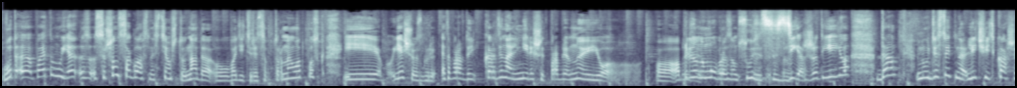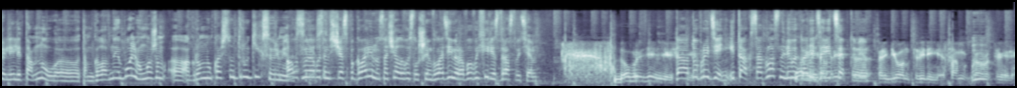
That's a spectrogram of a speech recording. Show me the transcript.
Вот э, поэтому я э, совершенно согласна с тем, что надо вводить рецептурный отпуск. И я еще раз говорю, это, правда, кардинально не решит проблему, но ее э, определенным образом сузится, сдержит ее. Да? Ну, действительно, лечить кашель или там, ну, э, там, головные боли мы можем э, огромным количеством других современных А вот мы об средств. этом сейчас поговорим, но сначала выслушаем Владимира. Вы в эфире, здравствуйте. Добрый день, девочки. Да, добрый день. Итак, согласны ли вы ходить за рецептами? Регион Твери, сам город Тверь.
